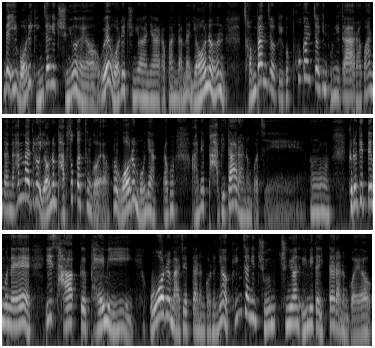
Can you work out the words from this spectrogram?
근데 이 월이 굉장히 중요해요. 왜 월이 중요하냐라고 한다면 연은 전반적이고 포괄적인 운이다라고 한다면 한마디로 연은 밥솥 같은 거예요. 그럼 월은 뭐냐라고 하면 안에 밥이다라는 거지. 어, 그렇기 때문에 이 사, 그 뱀이 5월을 맞이했다는 거는요, 굉장히 주, 중요한 의미가 있다라는 거예요.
